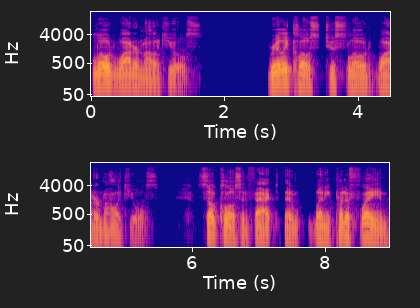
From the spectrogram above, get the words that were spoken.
slowed water molecules, really close to slowed water molecules. So close, in fact, that when he put a flame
